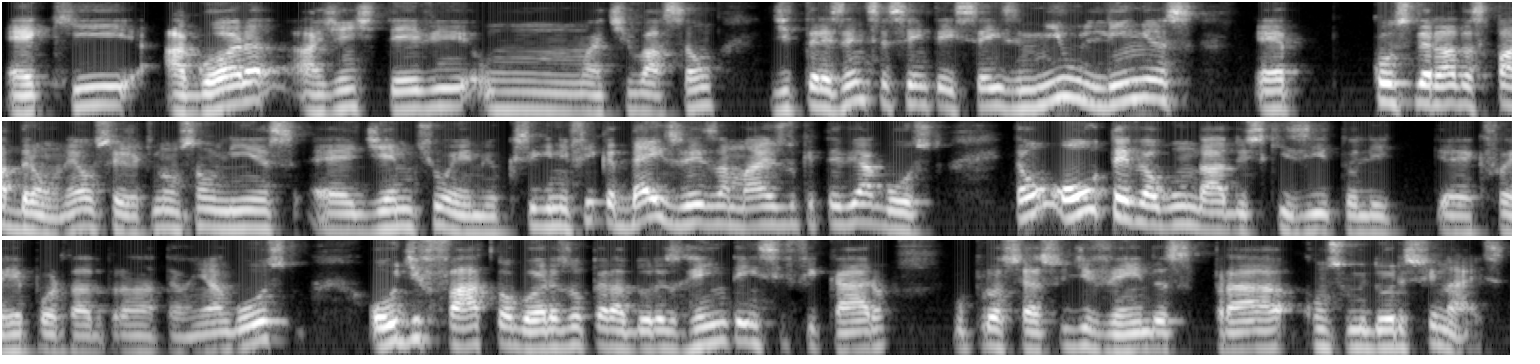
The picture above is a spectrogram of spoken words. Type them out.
é que agora a gente teve uma ativação de 366 mil linhas é, consideradas padrão, né? ou seja, que não são linhas é, de M2M, o que significa 10 vezes a mais do que teve em agosto. Então, ou teve algum dado esquisito ali é, que foi reportado para a Anatel em agosto, ou de fato agora as operadoras reintensificaram o processo de vendas para consumidores finais.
